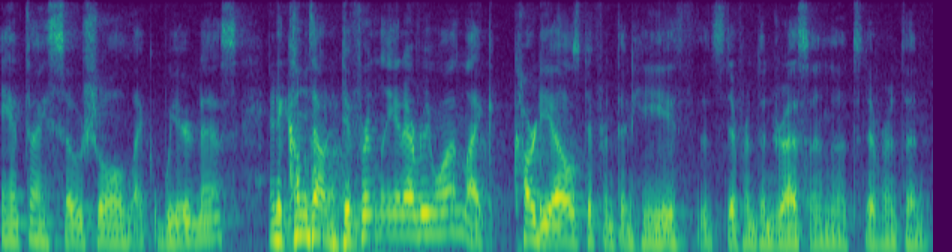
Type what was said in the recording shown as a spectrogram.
antisocial like weirdness, and it comes out differently in everyone. Like Cardiel's different than Heath. It's different than Dressen. It's different than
